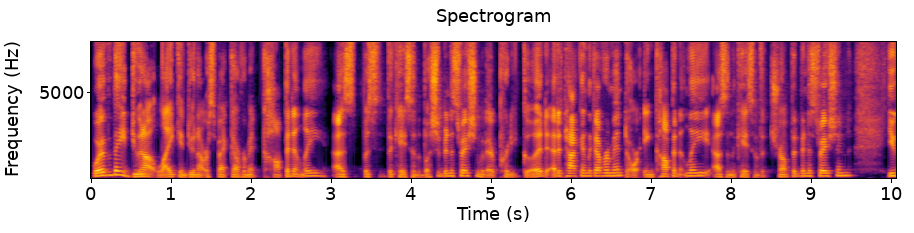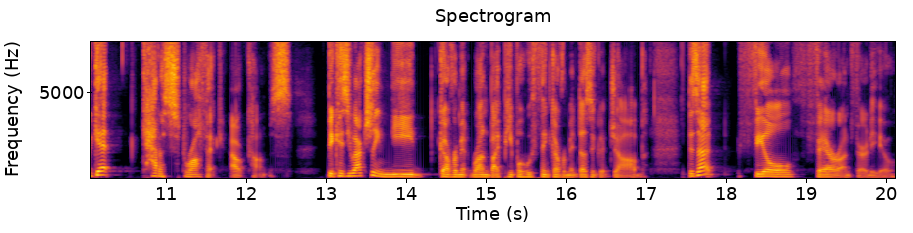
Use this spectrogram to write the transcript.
whether they do not like and do not respect government competently, as was the case of the Bush administration, where they're pretty good at attacking the government, or incompetently, as in the case of the Trump administration, you get catastrophic outcomes because you actually need government run by people who think government does a good job. Does that feel fair or unfair to you?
